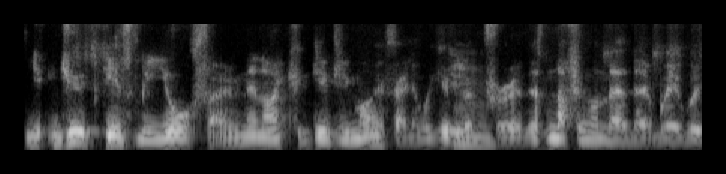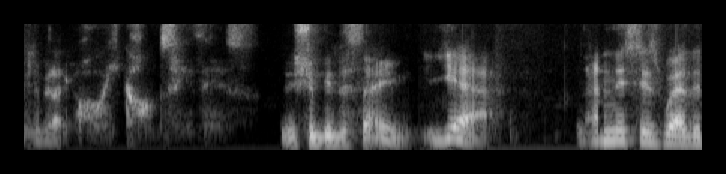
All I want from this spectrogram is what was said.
you- you'd give me your phone and I could give you my phone and we could look Mm. through it. There's nothing on there that we're, we're going to be like, oh, he can't see this. It should be the same. Yeah. And this is where the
